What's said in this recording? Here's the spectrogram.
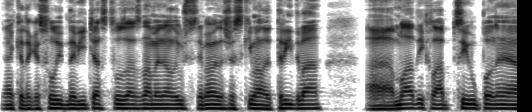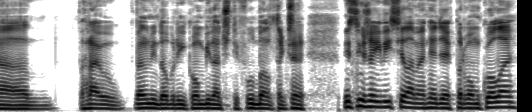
nejaké také solidné víťazstvo zaznamenali, už si nepamätám, že s kým, ale 3-2 a mladí chlapci úplne a hrajú veľmi dobrý kombinačný futbal, takže myslím, že ich vysielame hneď aj v prvom kole.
